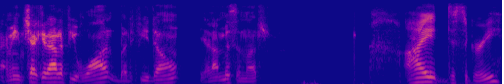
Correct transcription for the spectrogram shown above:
I mean, check it out if you want, but if you don't, you're not missing much. I disagree.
